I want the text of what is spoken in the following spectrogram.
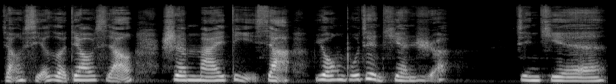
将邪恶雕像深埋地下，永不见天日。今天，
